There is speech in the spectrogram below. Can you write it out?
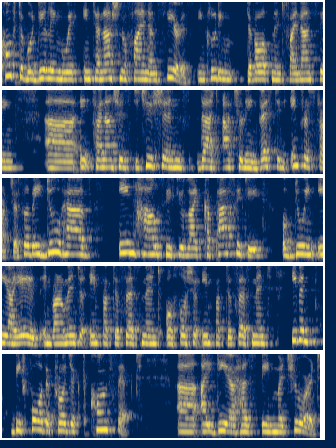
comfortable dealing with international financiers, including development financing, uh, financial institutions that actually invest in infrastructure. So they do have in-house, if you like, capacity of doing EIAs, environmental impact assessment or social impact assessment, even before the project concept uh, idea has been matured.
